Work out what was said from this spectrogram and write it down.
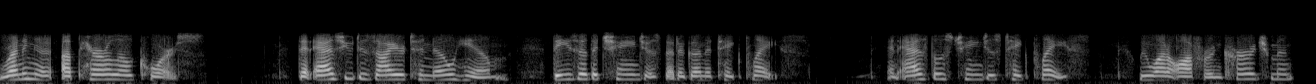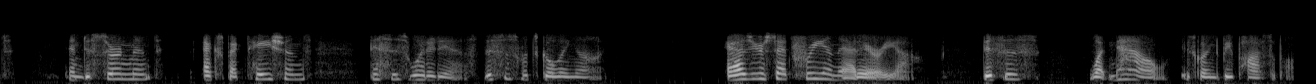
Running a, a parallel course that as you desire to know him, these are the changes that are going to take place. And as those changes take place, we want to offer encouragement and discernment, expectations, this is what it is. This is what's going on. As you're set free in that area, this is what now is going to be possible.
